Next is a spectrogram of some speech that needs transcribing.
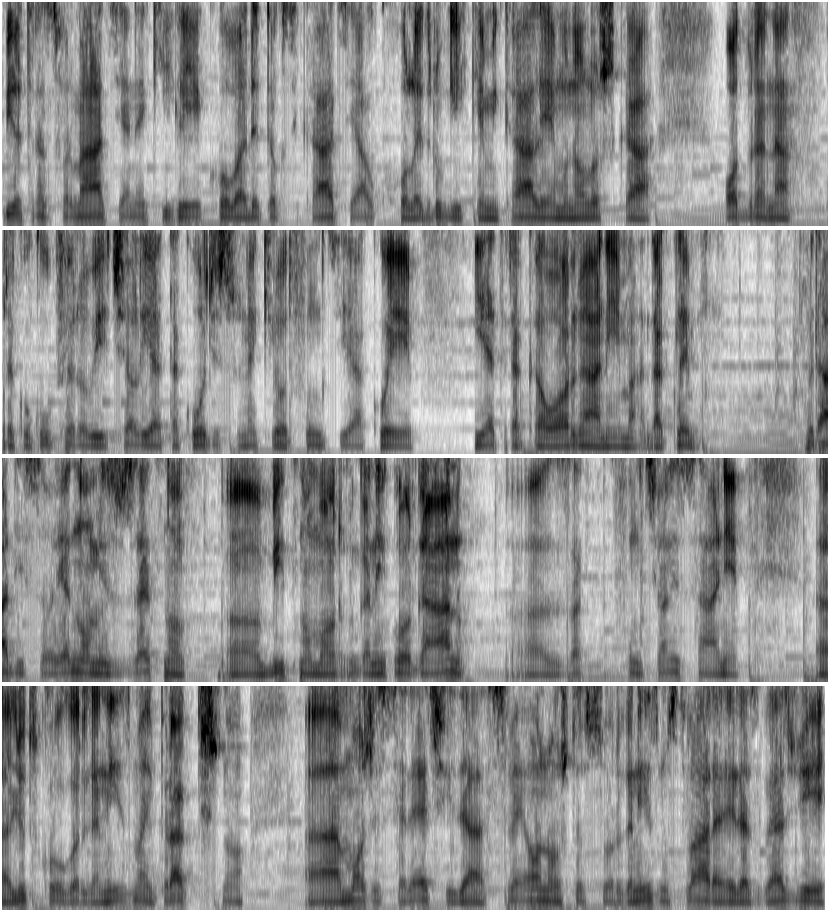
biotransformacija nekih lijekova, detoksikacija alkohola i drugih kemikalija, imunološka odbrana preko kupferovih ćelija također su neke od funkcija koje jetra kao organ ima. Dakle, radi se o jednom izuzetno bitnom organu za funkcionisanje ljudskog organizma i praktično može se reći da sve ono što se organizmu stvara i razgrađuje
